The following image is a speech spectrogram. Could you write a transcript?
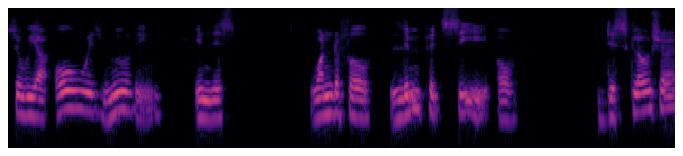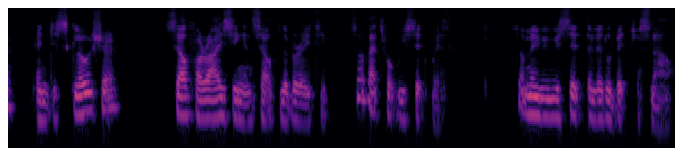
So we are always moving in this wonderful limpid sea of disclosure and disclosure self arising and self liberating. So that's what we sit with. So maybe we sit a little bit just now.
